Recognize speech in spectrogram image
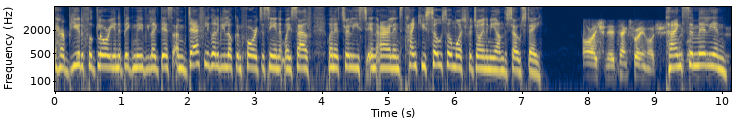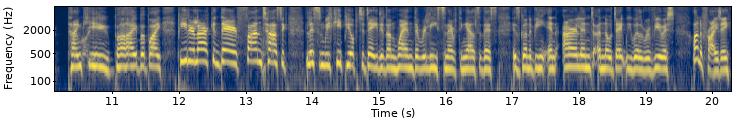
her beautiful glory in a big movie like this. I'm definitely going to be looking forward to seeing it myself when it's released in Ireland. Thank you so, so much for joining me on the show today. All right, Sinead, thanks very much. Thanks Bye-bye. a million. Thank bye you. Bye, bye, bye. Peter Larkin there, fantastic. Listen, we'll keep you up to date on when the release and everything else of this is going to be in Ireland, and no doubt we will review it on a Friday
